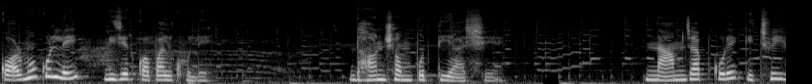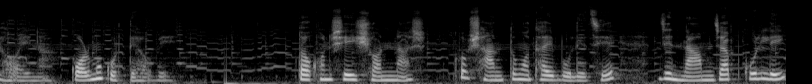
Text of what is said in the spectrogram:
কর্ম করলেই নিজের কপাল খুলে। ধন সম্পত্তি আসে। নাম জাপ করে কিছুই হয় না। কর্ম করতে হবে। তখন সেই সন্ন্যাস খুব শান্ত মাথায় বলেছে যে, নাম জাপ করলেই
